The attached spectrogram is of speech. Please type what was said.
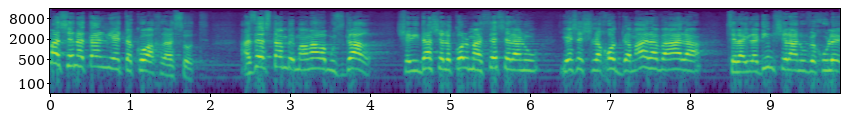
מה שנתן לי את הכוח לעשות. אז זה סתם במאמר המוסגר, שנדע שלכל מעשה שלנו יש השלכות גם הלאה והלאה אצל הילדים שלנו וכולי.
